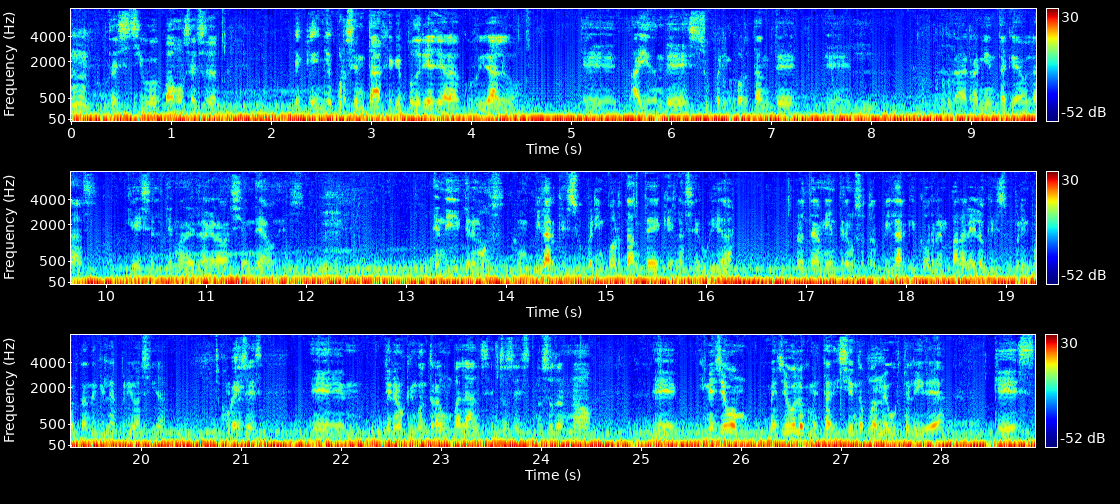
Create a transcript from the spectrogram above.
Mm, Entonces, si vamos a ese pequeño porcentaje que podría llegar a ocurrir algo, eh, ahí es donde es súper importante la herramienta que hablas, que es el tema de la grabación de audios. En Didi tenemos un pilar que es súper importante, que es la seguridad, pero también tenemos otro pilar que corre en paralelo, que es súper importante, que es la privacidad. Ok. Entonces, eh, tenemos que encontrar un balance. Entonces, nosotros no... eh, y me llevo, me llevo lo que me estás diciendo, porque me gusta la idea, que es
